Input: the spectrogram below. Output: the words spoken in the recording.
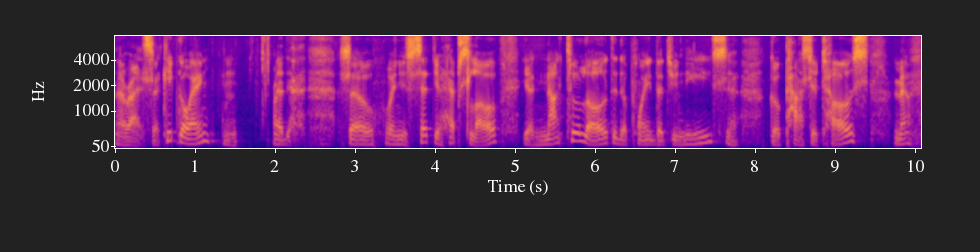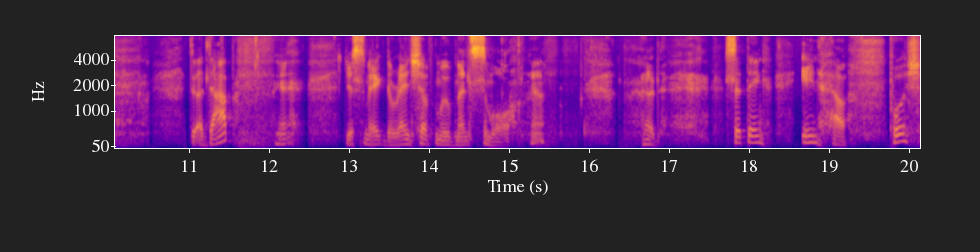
All right, so keep going. Mm. So when you set your hips low, you're not too low to the point that your knees go past your toes. Now, to adapt, yeah, just make the range of movement small. Yeah? Sitting, inhale, push,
